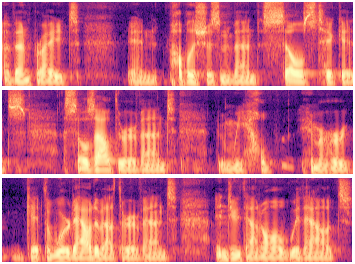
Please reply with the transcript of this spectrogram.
Eventbrite and publishes an event, sells tickets, sells out their event, and we help him or her get the word out about their event and do that all without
